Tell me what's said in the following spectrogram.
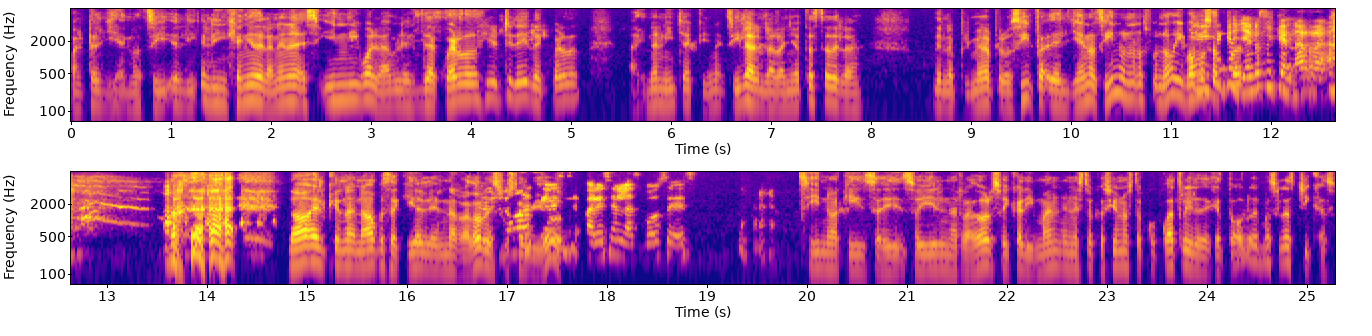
Falta el lleno, sí. El, el ingenio de la nena es inigualable. ¿De acuerdo, Here Today? ¿De acuerdo? Hay una nicha que... Sí, la, la arañota está de la, de la primera, pero sí, el lleno, sí, no, no, no, y Y vamos a... dice que el lleno es el que narra. no, el que no, no, pues aquí el, el narrador es su No, es que a servidor. se parecen las voces. Sí, no, aquí soy, soy el narrador, soy Calimán. En esta ocasión nos tocó cuatro y le dejé todo lo demás a las chicas.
